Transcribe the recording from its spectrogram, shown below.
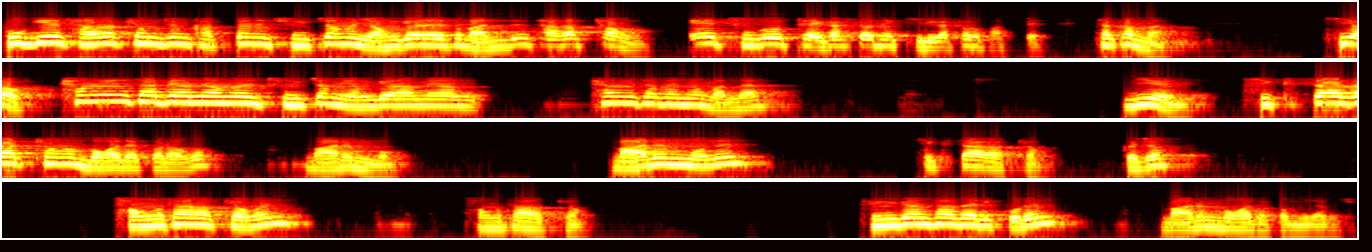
보기의 사각형 중 각변의 중점을 연결해서 만든 사각형의 두 대각선의 길이가 서로 같대. 잠깐만. 기억. 평행사 변형을 중점 연결하면 평행사 변형 맞나요? 니은. 직사각형은 뭐가 될 거라고? 마름모. 마름모는 직사각형. 그죠? 정사각형은 정사각형. 등변사다리꼴은 마름모가 될 겁니다. 그죠?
